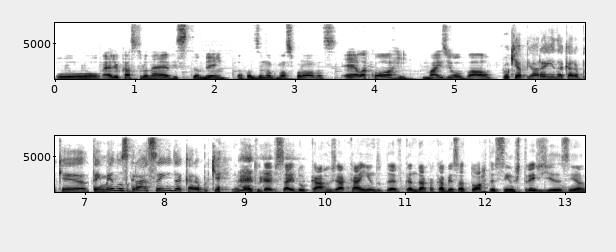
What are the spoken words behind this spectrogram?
O Hélio Castro Neves também tá fazendo algumas provas. Ela corre mais em oval, O que é pior ainda, cara, porque tem menos graça ainda, cara, porque Irmão, tu deve sair do carro já caindo, tu deve andar com a cabeça torta assim, uns três dias assim, ó,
